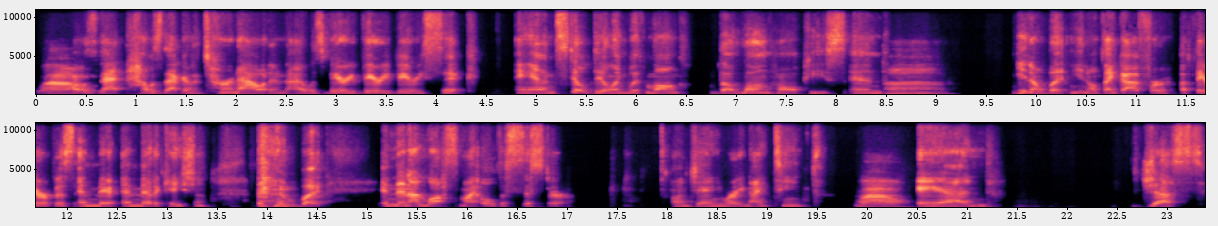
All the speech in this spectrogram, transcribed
wow, how was that how was that going to turn out? And i was very very very sick and still dealing with long the long haul piece and Mm. you know but you know thank god for a therapist and me- and medication. But and then i lost my oldest sister on january 19th Wow. and just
